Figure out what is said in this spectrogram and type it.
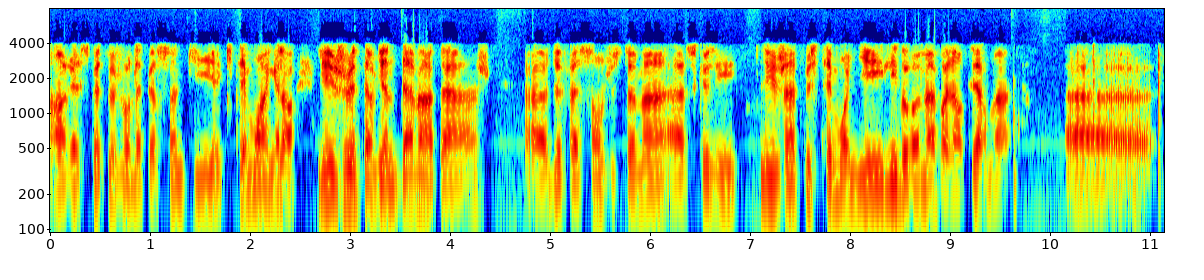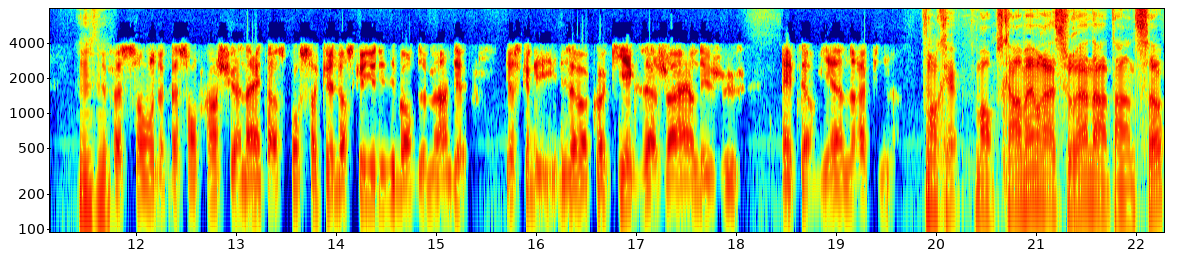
en respect toujours de la personne qui, qui témoigne. Alors, les juges interviennent davantage euh, de façon justement à ce que les, les gens puissent témoigner librement, volontairement, euh, Mhm. de façon de façon franche et honnête. Alors, c'est pour ça que lorsqu'il y a des débordements, de, il y a ce que les, les avocats qui exagèrent, les juges interviennent rapidement. OK. Bon, c'est quand même rassurant d'entendre ça.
